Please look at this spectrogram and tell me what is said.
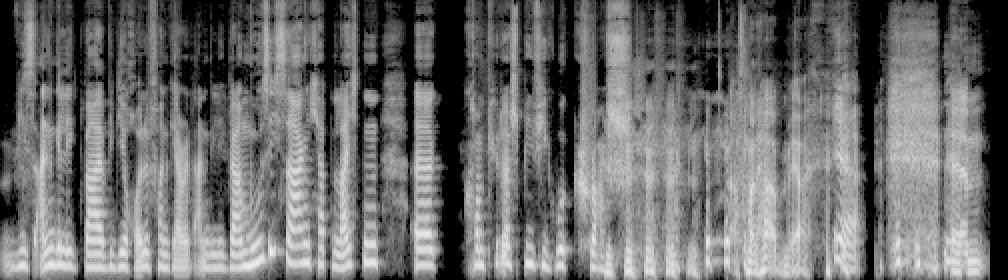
wie es angelegt war, wie die Rolle von Garrett angelegt war, muss ich sagen, ich hatte einen leichten äh, Computerspielfigur Crush. Darf man haben, ja. Ja. ähm,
